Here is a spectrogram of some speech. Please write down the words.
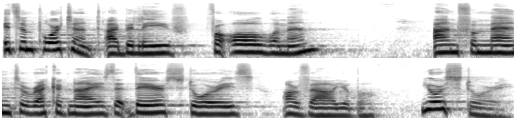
It's important, I believe, for all women and for men to recognize that their stories are valuable. Your story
